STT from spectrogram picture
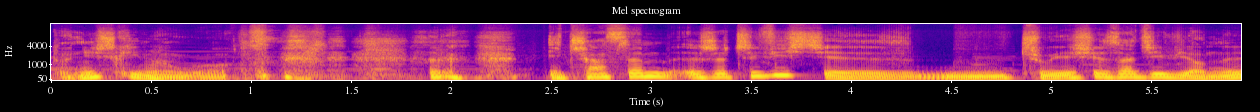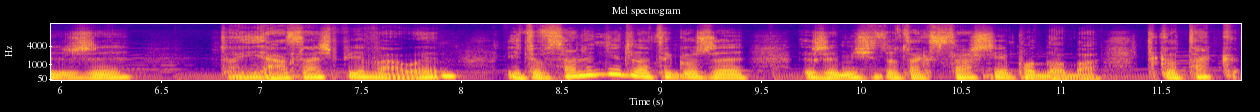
to niski mam głos. I czasem rzeczywiście czuję się zadziwiony, że to ja zaśpiewałem. I to wcale nie dlatego, że, że mi się to tak strasznie podoba, tylko tak,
